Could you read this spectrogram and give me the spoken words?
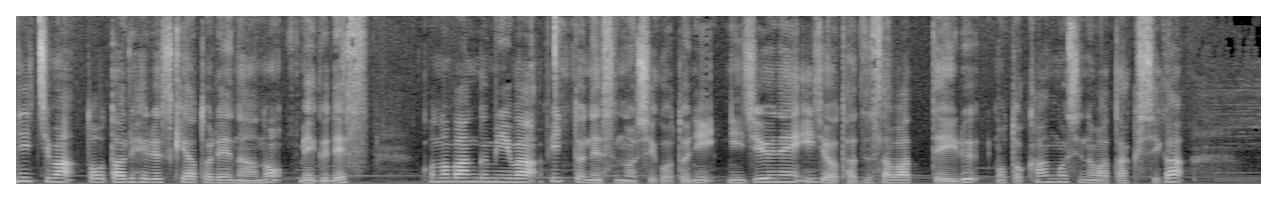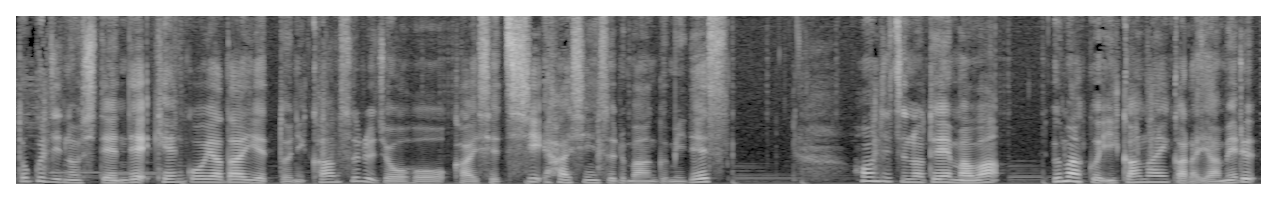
んにちは。トータルヘルスケアトレーナーのメグです。この番組はフィットネスの仕事に20年以上携わっている元看護師の私が独自の視点で健康やダイエットに関する情報を解説し配信する番組です。本日のテーマはうまくいかないからやめる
